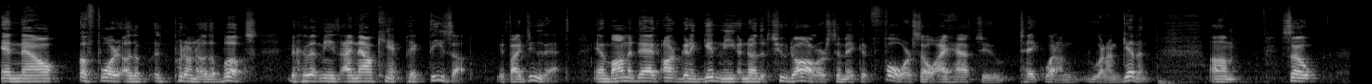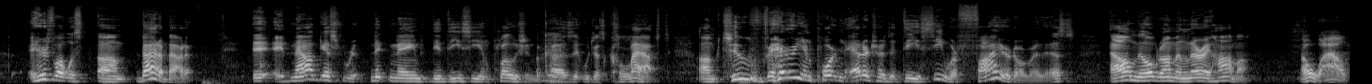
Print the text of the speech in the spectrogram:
and now afford other put on other books because that means I now can't pick these up if I do that. And mom and dad aren't going to give me another two dollars to make it four, so I have to take what I'm what I'm given. Um, so here's what was um, bad about it. It, it now gets re- nicknamed the DC implosion because it just collapsed. Um, two very important editors at DC were fired over this: Al Milgrom and Larry Hama oh wow,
